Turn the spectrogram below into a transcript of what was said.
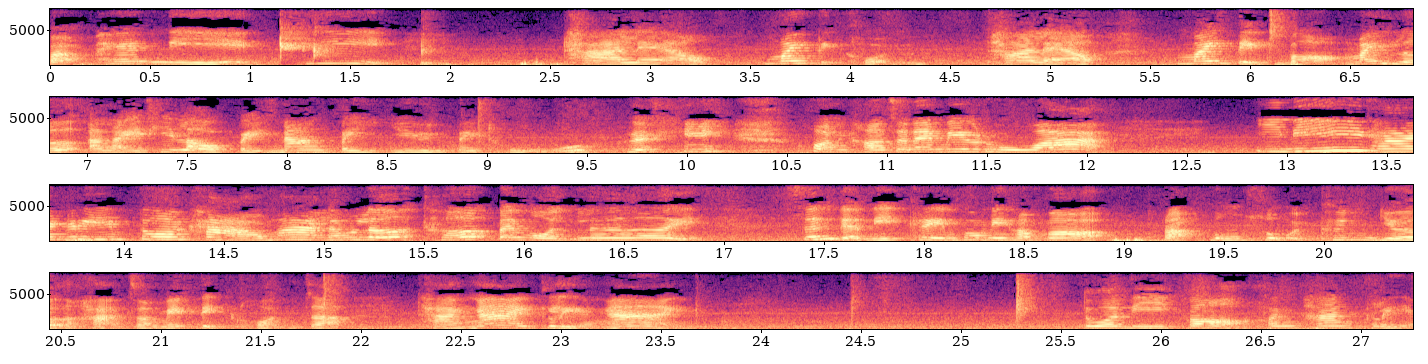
ประเภทนี้ที่ทาแล้วไม่ติดขน ทาแล้ว ไม่ติดเบาะไม่เลอะอะไรที่เราไปนั่งไปยืนไปถู เพื่อที่คนเขาจะได้ไม่รู้ว่า อีนี่ทาครีมตัวขาวมากแล้วเลอะเทอะไปหมดเลย ซึ่งเดี๋ยวนี้ครีมพวกนี้เขาก็ปรับปรุงสูตรขึ้นเยอะค่ะ จะไม่ติดขนจะทาง่ายเกลี่ยง่าย ตัวนี้ก็ค่อนข้างเกลี่ย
